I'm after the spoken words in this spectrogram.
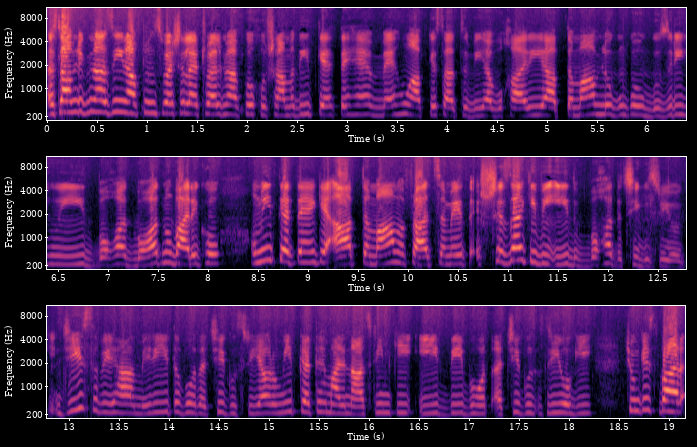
असलम नाजीन आफ्टरनून स्पेशल एट ट्वेल्व में आपको खुश आमदीद कहते हैं। मैं हूँ आपके साथ सबिया बुखारी। आप तमाम लोगों को गुजरी हुई ईद बहुत बहुत मुबारक हो। उम्मीद करते हैं कि आप तमाम अफराद समेत शिजा की भी ईद बहुत अच्छी गुजरी होगी। जी सबिहा मेरी ईद तो बहुत अच्छी गुजरी है और उम्मीद करते हैं हमारे नाजरीन की ईद भी बहुत अच्छी गुजरी होगी। क्योंकि इस बार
